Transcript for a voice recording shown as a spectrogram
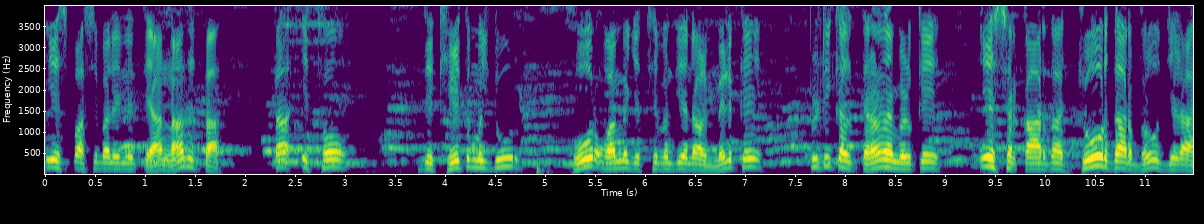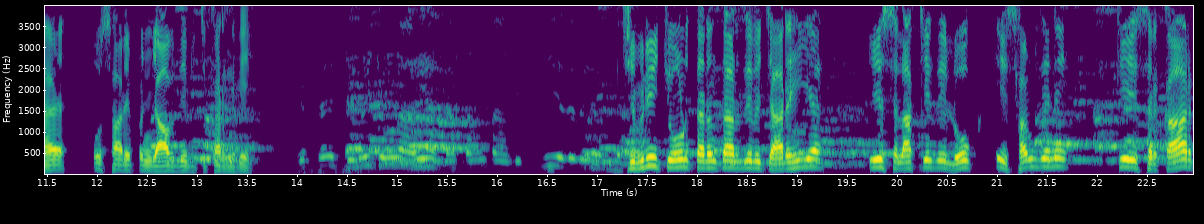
ਇਸ ਪਾਸੇ ਵਾਲੇ ਨੇ ਧਿਆਨ ਨਾ ਦਿੱਤਾ, ਤਾਂ ਇੱਥੋਂ ਦੇ ਖੇਤ ਮਜ਼ਦੂਰ ਹੋਰ ਅਵਾਮੀ ਜਥੇਬੰਦੀਆਂ ਨਾਲ ਮਿਲ ਕੇ ਪੋਲੀਟੀਕਲ ਤਰ੍ਹਾਂ ਨਾਲ ਮਿਲ ਕੇ ਇਸ ਸਰਕਾਰ ਦਾ ਜ਼ੋਰਦਾਰ ਵਿਰੋਧ ਜਿਹੜਾ ਹੈ, ਉਹ ਸਾਰੇ ਪੰਜਾਬ ਦੇ ਵਿੱਚ ਕਰਨਗੇ। ਜਿਹੜੀ ਚੋਣ ਤਰਨ ਤਾਰਨ ਜਿਬਰੀ ਚੋਣ ਤਰਨਤਾਰਨ ਦੇ ਵਿੱਚ ਆ ਰਹੀ ਹੈ। ਇਸ ਇਲਾਕੇ ਦੇ ਲੋਕ ਇਹ ਸਮਝਦੇ ਨੇ ਕਿ ਸਰਕਾਰ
